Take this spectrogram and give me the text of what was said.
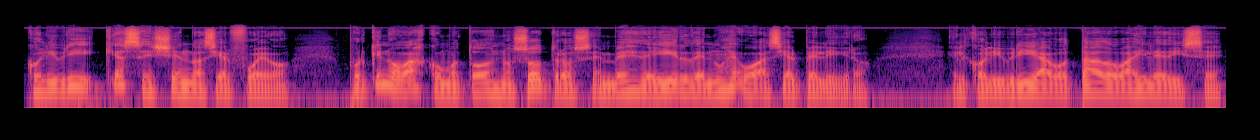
Colibrí, ¿qué haces yendo hacia el fuego? ¿Por qué no vas como todos nosotros en vez de ir de nuevo hacia el peligro? El colibrí agotado va y le dice,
